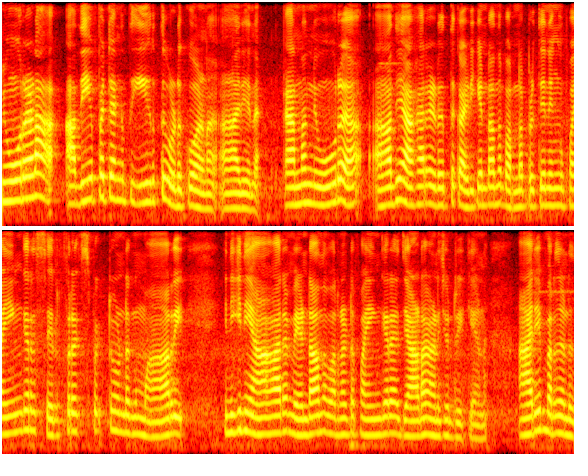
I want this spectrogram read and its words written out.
നൂറയുടെ അതിയെപ്പറ്റി അങ്ങ് തീർത്ത് കൊടുക്കുവാണ് ആര്യന്. കാരണം നൂറ് ആദ്യം ആഹാരം എടുത്ത് കഴിക്കണ്ടെന്ന് പറഞ്ഞപ്പോഴത്തേനും അങ്ങ് ഭയങ്കര സെൽഫ് റെസ്പെക്റ്റ് കൊണ്ടങ്ങ് മാറി. എനിക്കിനി ആഹാരം വേണ്ടാന്ന് പറഞ്ഞിട്ട് ഭയങ്കര ജാട കാണിച്ചുകൊണ്ടിരിക്കുകയാണ് ആര്യം പറഞ്ഞുകൊണ്ട്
